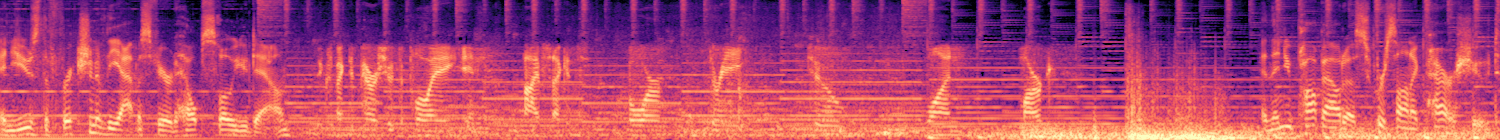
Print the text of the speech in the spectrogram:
and use the friction of the atmosphere to help slow you down. Expected parachute deploy in five seconds. Four, three, two, one, mark. And then you pop out a supersonic parachute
